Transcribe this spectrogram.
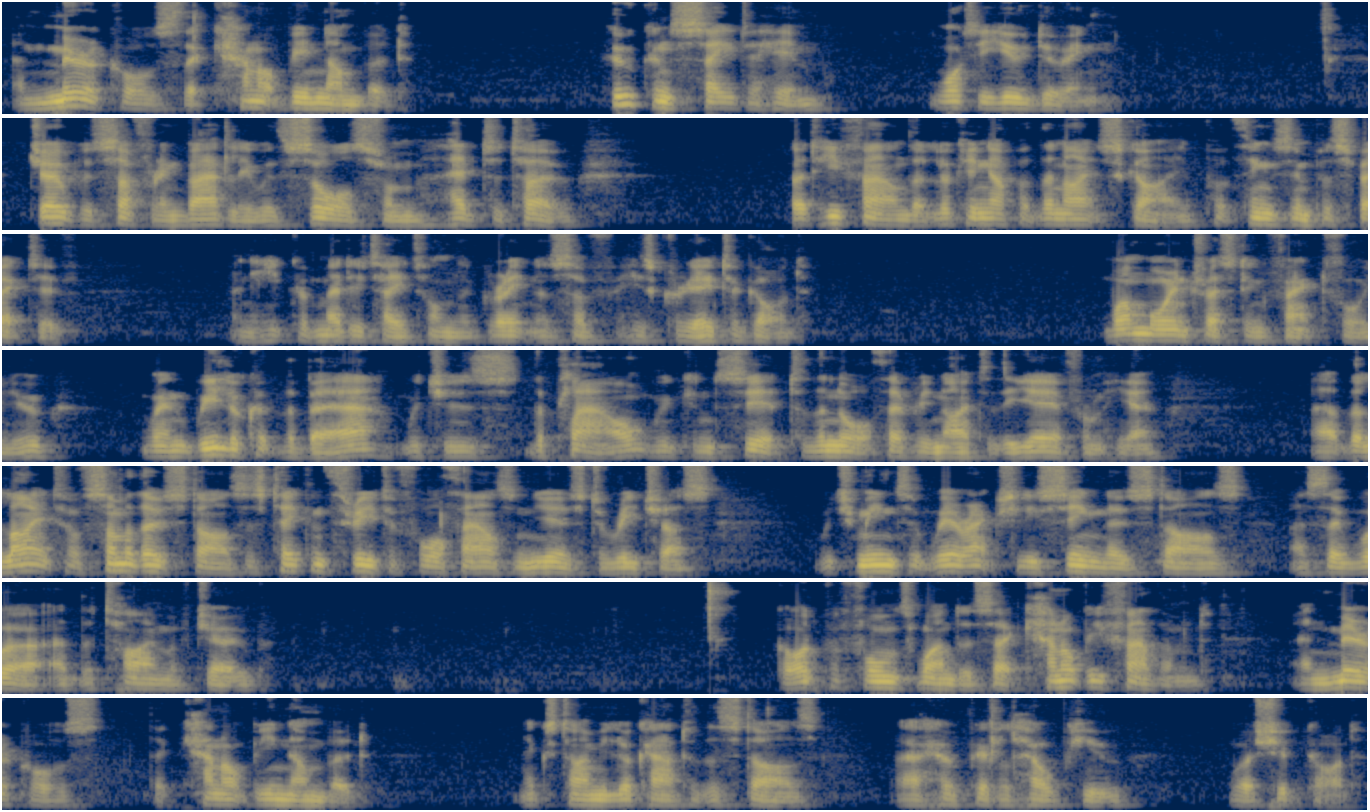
and miracles that cannot be numbered. Who can say to him, What are you doing? Job was suffering badly with sores from head to toe, but he found that looking up at the night sky put things in perspective, and he could meditate on the greatness of his Creator God. One more interesting fact for you when we look at the bear, which is the plough, we can see it to the north every night of the year from here. Uh, the light of some of those stars has taken three to four thousand years to reach us, which means that we're actually seeing those stars as they were at the time of Job. God performs wonders that cannot be fathomed and miracles that cannot be numbered. Next time you look out at the stars, I hope it'll help you worship God.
